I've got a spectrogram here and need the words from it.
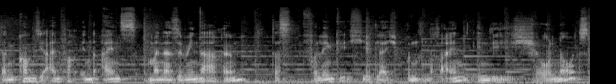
dann kommen Sie einfach in eins meiner Seminare. Das verlinke ich hier gleich unten rein in die Show Notes.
